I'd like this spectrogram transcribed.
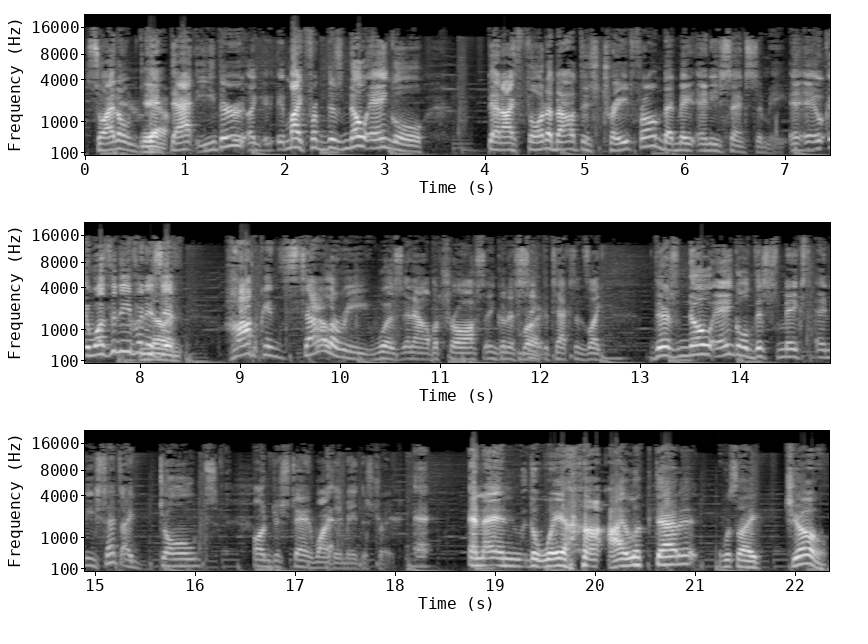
So I don't get Yeah. that either. Like, it, Mike, from there's no angle that I thought about this trade from that made any sense to me. It, it- wasn't even as if Hopkins' salary was an albatross and going to sink Right. the Texans. Like, there's no angle this makes any sense. I don't understand why they made this trade. And and the way I looked at it was like, Joe,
